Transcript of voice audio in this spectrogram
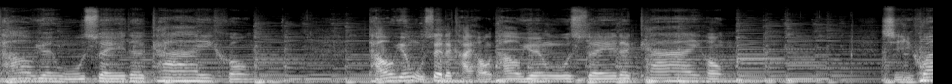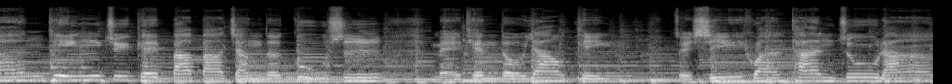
桃园五岁的凯红，桃园五岁的凯红，桃园五岁的凯红，喜欢听 GK 爸爸讲的故事，每天都要听。最喜欢弹珠郎，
